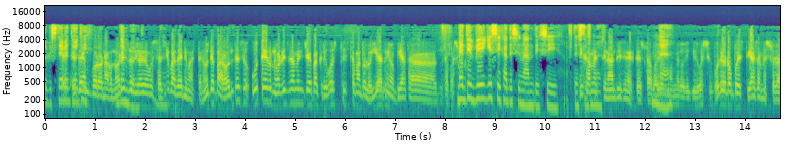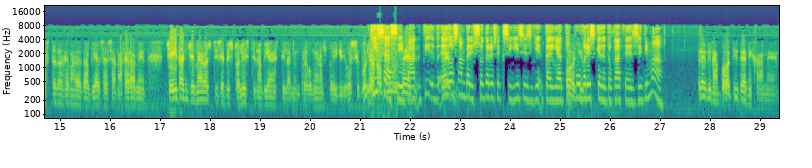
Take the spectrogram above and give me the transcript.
Το πιστεύετε ε, ότι... Δεν μπορώ να γνωρίζω, Δεν μπορείτε. διότι όπως σας Ναι. είπα δεν είμαστε ούτε παρόντες, ούτε γνωρίζαμε και επακριβώς τη θεματολογία η οποία θα τους Με απασχολεί. τη διοίκηση είχατε συνάντηση αυτές τις Είχαμε μέρες; συνάντηση εχθές το απόγευμα Ναι. με το Διοικητικό Συμβούλιο, όπου εστιάσαμε σε όλα αυτά τα θέματα τα οποία σας αναφέραμε και ήταν και μέρος της επιστολής την οποία στείλαμε προηγουμένως στο Διοικητικό Συμβούλιο. Τι όπου σας δεν- είπαν, τι, δεν- έδωσαν περισσότερες εξηγήσεις για, τα- για το Όχι. πού βρίσκεται το κάθε ζήτημα; Πρέπει να πω ότι δεν είχαμε,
